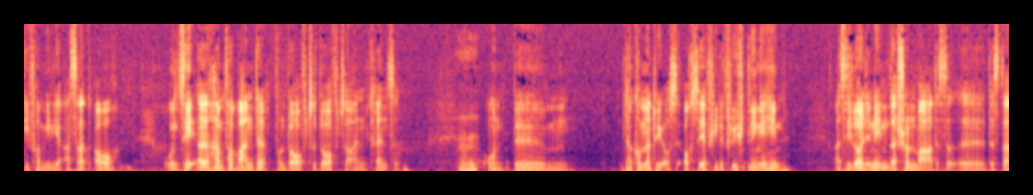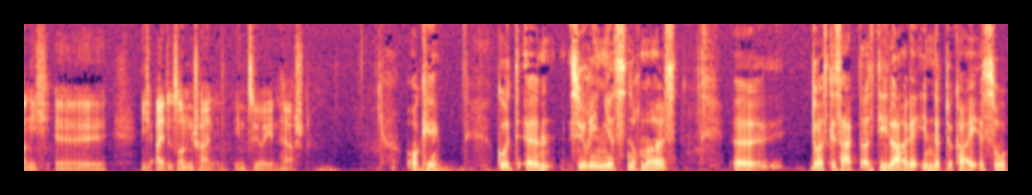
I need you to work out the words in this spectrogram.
die Familie Assad auch. Und sie äh, haben Verwandte von Dorf zu Dorf zu einer Grenze. Mhm. Und ähm, da kommen natürlich auch, auch sehr viele Flüchtlinge hin. Also die Leute nehmen das schon wahr, dass, äh, dass da nicht, äh, nicht eitel Sonnenschein in, in Syrien herrscht. Okay. Gut, ähm, Syrien jetzt nochmals. Äh, du hast gesagt, also die Lage in der Türkei ist so,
